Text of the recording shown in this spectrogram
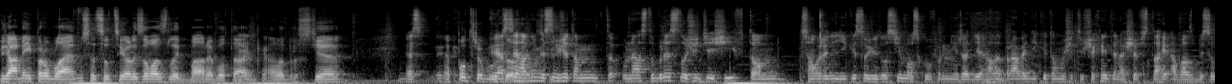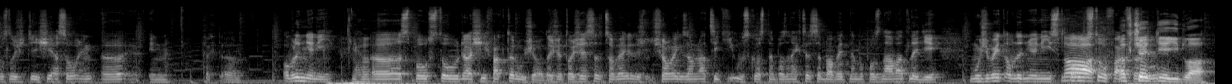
žádný problém se socializovat s lidma nebo tak, ale prostě Já, nepotřebuju já si hlavně myslím, že tam to, u nás to bude složitější v tom, samozřejmě díky složitosti mozku v první řadě, ale právě díky tomu, že ty všechny ty naše vztahy a vazby jsou složitější a jsou in, uh, in, fakt, uh, ovlivněný uh, spoustou dalších faktorů, že jo? takže to, že se člověk, člověk zrovna cítí úzkost nebo nechce se bavit nebo poznávat lidi, může být ovlivněný spoustou no, faktorů, a včetně jídla.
